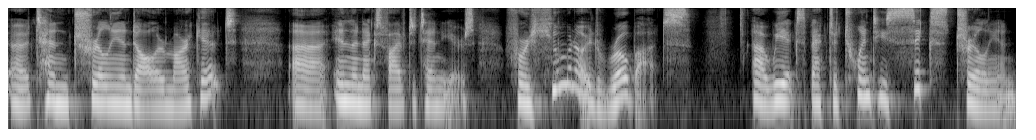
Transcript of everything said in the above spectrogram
uh, $10 trillion market uh, in the next five to 10 years. For humanoid robots, uh, we expect a $26 trillion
